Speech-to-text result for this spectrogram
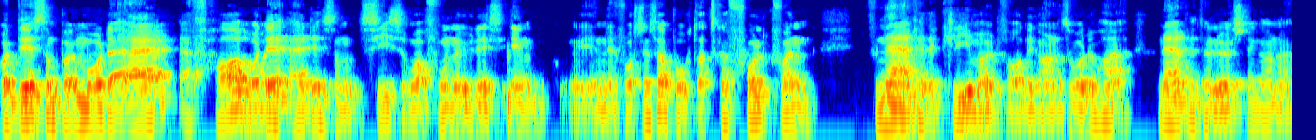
og det som på en måte er erfarer, det er det som Cicero har funnet ut i en, i en forskningsrapport, at skal folk få en nærhet til klimautfordringene, så må du ha nærhet til løsningene.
